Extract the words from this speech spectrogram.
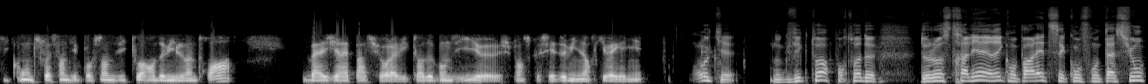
qui compte 70% de victoire en 2023, bah, j'irai pas sur la victoire de Bonzi. Euh, je pense que c'est Dominor qui va gagner. Ok. Donc victoire pour toi de, de l'Australien. Eric, on parlait de ces confrontations.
